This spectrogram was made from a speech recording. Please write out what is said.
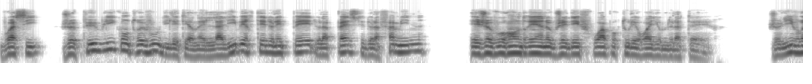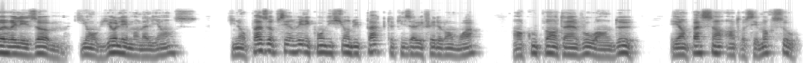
Voici, je publie contre vous, dit l'Éternel, la liberté de l'épée, de la peste et de la famine, et je vous rendrai un objet d'effroi pour tous les royaumes de la terre. Je livrerai les hommes qui ont violé mon alliance, qui n'ont pas observé les conditions du pacte qu'ils avaient fait devant moi, en coupant un veau en deux et en passant entre ses morceaux,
